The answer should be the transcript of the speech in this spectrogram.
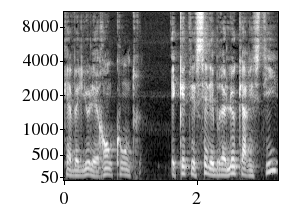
qu'avaient lieu les rencontres et qu'était célébrée l'Eucharistie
